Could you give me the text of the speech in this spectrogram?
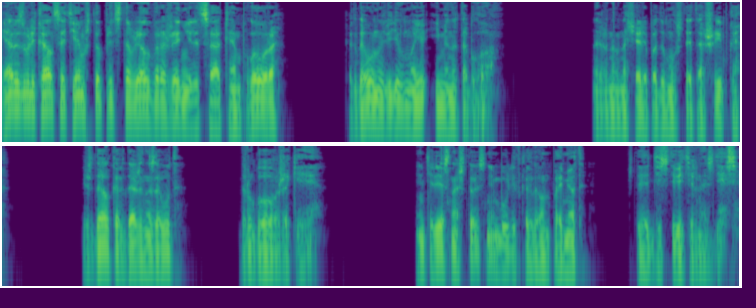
Я развлекался тем, что представлял выражение лица Кэмп Лоура, когда он увидел мое имя на табло. Наверное, вначале подумал, что это ошибка, и ждал, когда же назовут другого Жакея. Интересно, что с ним будет, когда он поймет, что я действительно здесь.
